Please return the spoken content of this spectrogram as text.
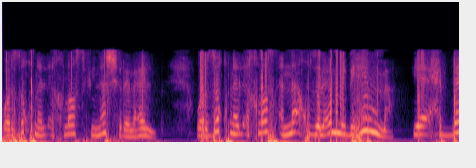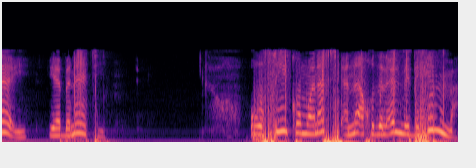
وارزقنا الإخلاص في نشر العلم وارزقنا الإخلاص أن نأخذ العلم بهمة. يا أحبائي يا بناتي أوصيكم ونفسي أن نأخذ العلم بهمة.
